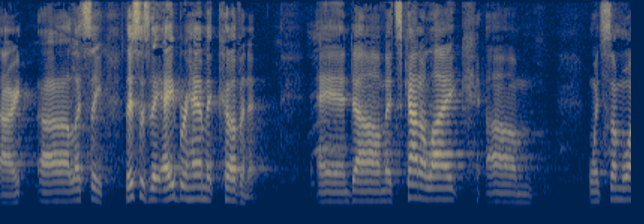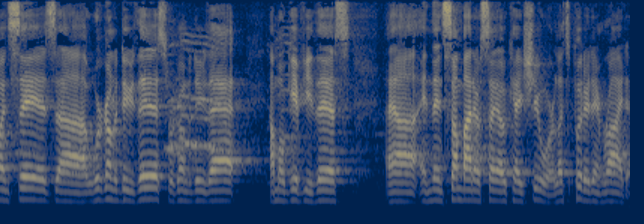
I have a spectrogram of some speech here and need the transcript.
All right, uh, let's see. This is the Abrahamic covenant. And um, it's kind of like um, when someone says, uh, We're going to do this, we're going to do that, I'm going to give you this. Uh, and then somebody will say, Okay, sure, let's put it in writing.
